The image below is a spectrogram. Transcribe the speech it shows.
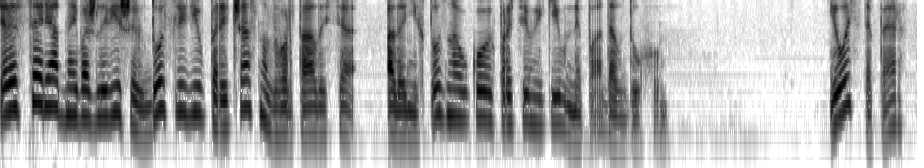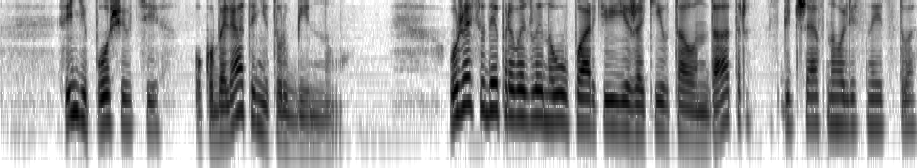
Через це ряд найважливіших дослідів передчасно згорталися, але ніхто з наукових працівників не падав духом. І ось тепер Фіндіпошівці у Кобелятині Турбінному. Уже сюди привезли нову партію їжаків та ондатр з підшефного лісництва,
